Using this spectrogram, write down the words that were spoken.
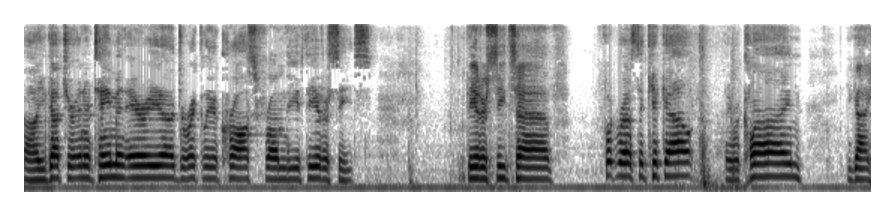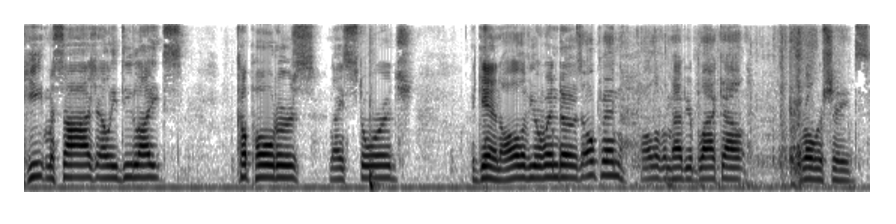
Uh, you got your entertainment area directly across from the theater seats. Theater seats have footrest that kick out. They recline. You got heat, massage, LED lights, cup holders, nice storage. Again, all of your windows open. All of them have your blackout roller shades.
